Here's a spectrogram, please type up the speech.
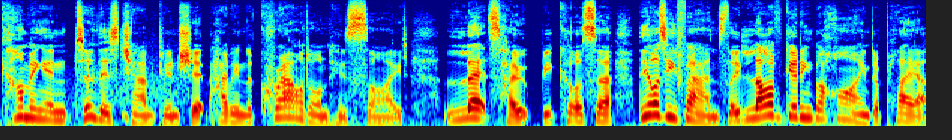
coming into this championship, having the crowd on his side. Let's hope, because uh, the Aussie fans they love getting behind a player.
